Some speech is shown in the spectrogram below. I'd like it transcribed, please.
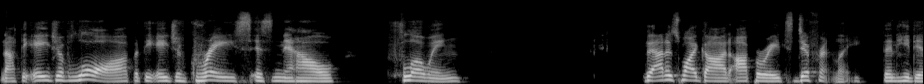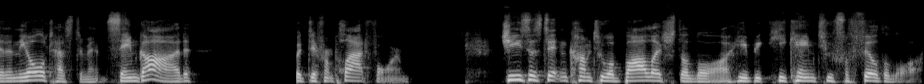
not the age of law, but the age of grace is now flowing. That is why God operates differently than he did in the Old Testament. Same God, but different platform. Jesus didn't come to abolish the law, he, he came to fulfill the law.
